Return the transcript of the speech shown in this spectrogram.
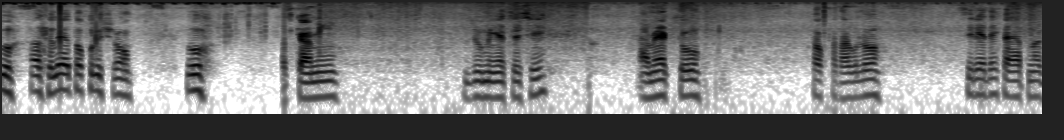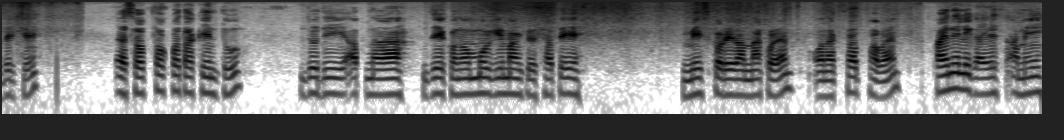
ও আসলে এত পরিশ্রম। ও আজকে আমি জমি এসেছি। আমি একটু টক পাতাগুলো ছিঁড়ে দেখাই আপনাদেরকে। এসব টক পাতা কিন্তু যদি আপনারা যে কোনো মুরগির মাংসের সাথে মিক্স করে রান্না করেন, অনেক স্বাদ পাবেন। ফাইনালি গাইস আমি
